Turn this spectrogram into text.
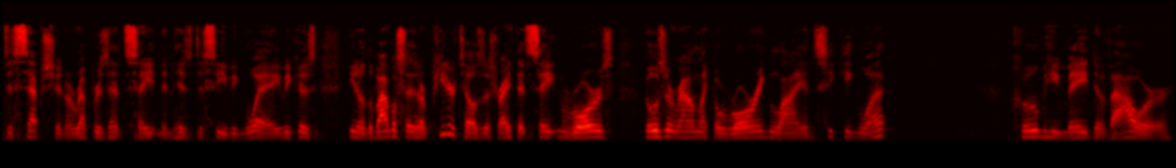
deception or represents Satan in his deceiving way. Because, you know, the Bible says, or Peter tells us, right, that Satan roars, goes around like a roaring lion seeking what? Whom he may devour.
